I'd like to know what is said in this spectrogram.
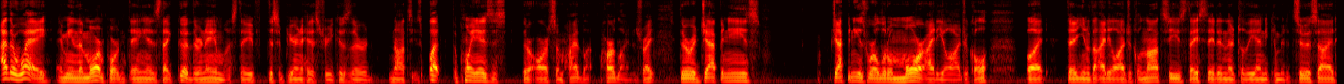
Either way, I mean, the more important thing is that good, they're nameless. They've disappeared in history because they're Nazis. But the point is, is there are some hardliners, right? There were Japanese. Japanese were a little more ideological, but the you know the ideological Nazis they stayed in there till the end and committed suicide.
